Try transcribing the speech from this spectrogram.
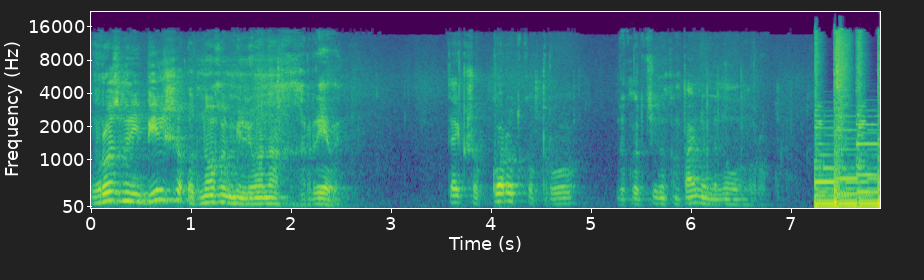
в розмірі більше 1 мільйона гривень. Так, якщо коротко про деклараційну кампанію минулого року.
